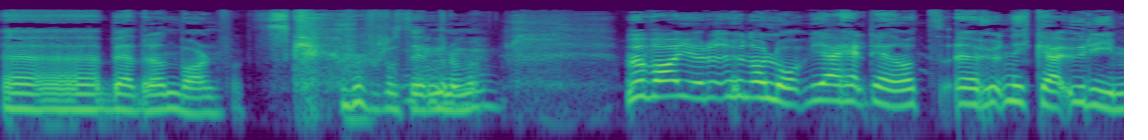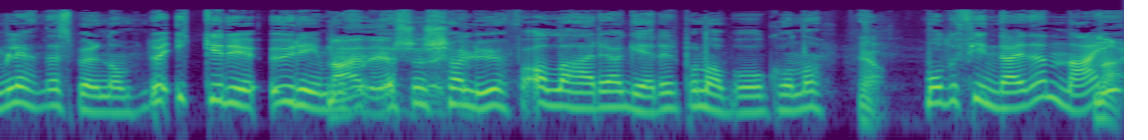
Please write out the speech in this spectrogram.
Eh, bedre enn barn, faktisk. Men hva gjør hun? hun har lov, vi er helt enige om at eh, hun ikke er urimelig. Det spør hun om. Du er ikke urimelig, Nei, det- så sjalu, for alle her reagerer på nabokona. Ja. Må du finne deg i det? Nei. Nei.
